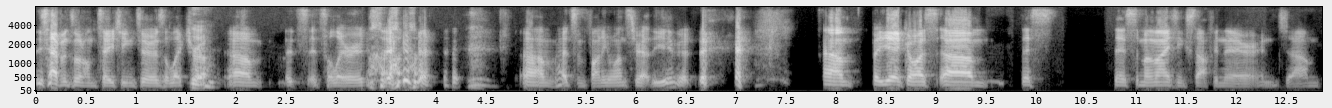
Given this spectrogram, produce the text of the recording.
this happens when I'm teaching too as a lecturer. Um, it's, it's hilarious. um, had some funny ones throughout the year, but, um, but yeah, guys, um, this, there's some amazing stuff in there, and um,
